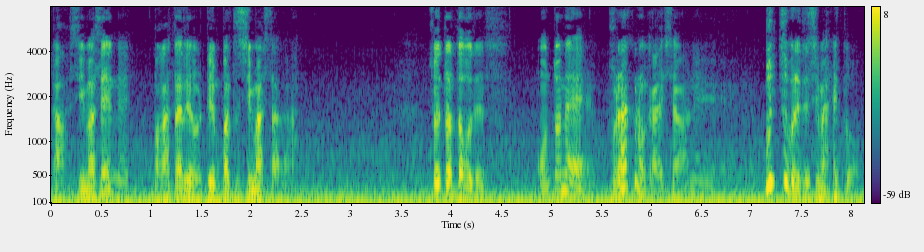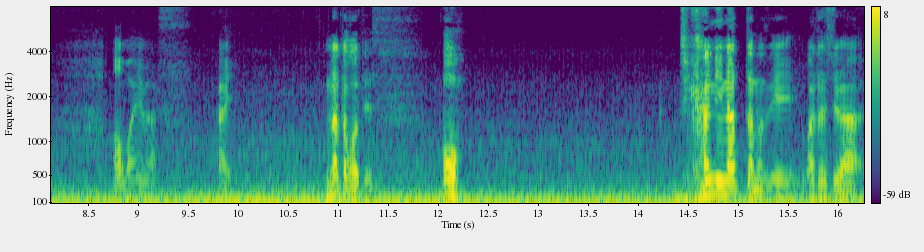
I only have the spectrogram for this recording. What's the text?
あ、すいませんね。バカタレを連発しましたが。そういったとこです。ほんとね、ブラックの会社はね、ぶっ潰れてしまえと思います。はい。こんなとこです。お時間になったので、私は、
